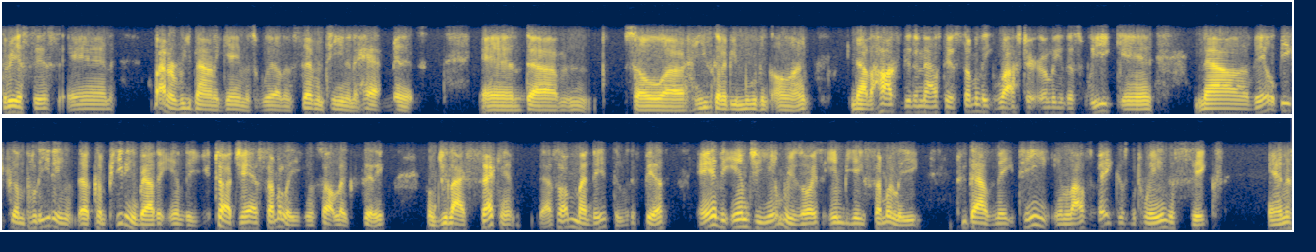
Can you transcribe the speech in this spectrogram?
three assists, and about a rebound a game as well in 17 and a half minutes. And um, so uh, he's going to be moving on. Now, the Hawks did announce their summer league roster earlier this week, and now they'll be completing, uh, competing rather in the Utah Jazz Summer League in Salt Lake City from July 2nd, that's on Monday through the 5th, and the MGM Resorts NBA Summer League 2018 in Las Vegas between the 6th and the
